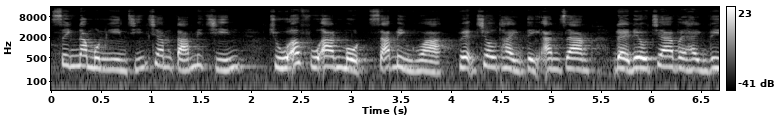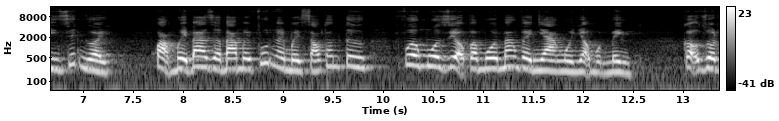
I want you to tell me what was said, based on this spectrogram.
sinh năm 1989, chú ấp Phú An 1, xã Bình Hòa, huyện Châu Thành, tỉnh An Giang để điều tra về hành vi giết người. Khoảng 13 giờ 30 phút ngày 16 tháng 4, Phương mua rượu và mồi mang về nhà ngồi nhậu một mình. Cậu ruột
